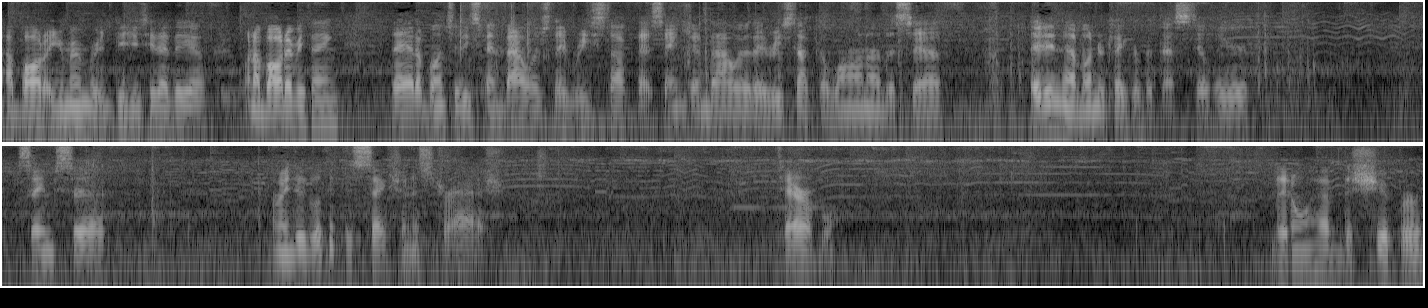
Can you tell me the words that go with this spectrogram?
I bought it. You remember? Did you see that video? When I bought everything, they had a bunch of these Finn Balor's. They restocked that same Finn Balor. They restocked the Lana, the Seth, They didn't have Undertaker, but that's still here. Same set. I mean, dude, look at this section. It's trash. Terrible. They don't have the shipper.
